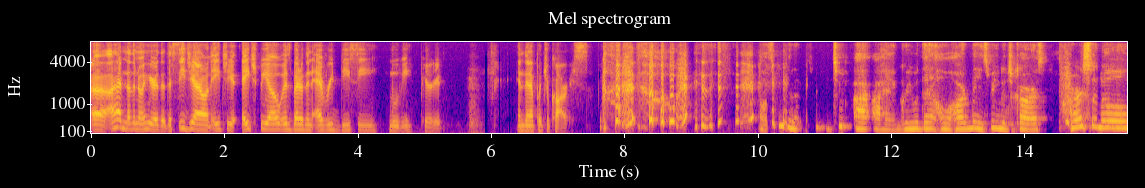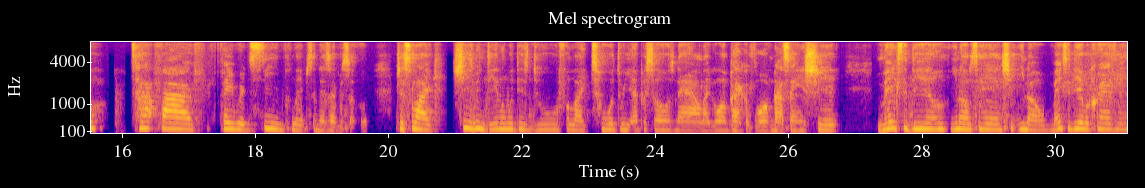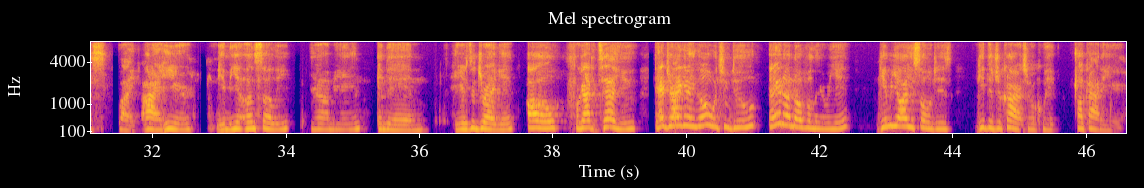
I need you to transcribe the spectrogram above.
Uh, I had another note here that the CGI on H- HBO is better than every DC movie. Period. And then I put Dracarys. so. Oh, speaking of, I, I agree with that wholeheartedly. And speaking of Dracarys, personal top five favorite scene flips in this episode. Just like she's been dealing with this dude for like two or three episodes now, like going back and forth, not saying shit makes a deal, you know what I'm saying? She, you know, makes a deal with Kraznys, like, all right, here, give me an Unsullied, you know what I mean? And then here's the dragon. Oh, forgot to tell you, that dragon ain't going with you, dude. Ain't I no Valyrian. Give me all your soldiers, get the Dracarys real quick, fuck out of here.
